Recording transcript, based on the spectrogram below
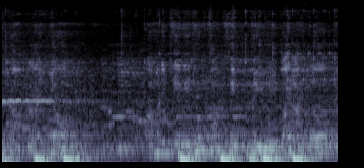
ยปราบร้ายหยอกอมรินทีวีช่องสามสิบสี่ไว้หลายเจอ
